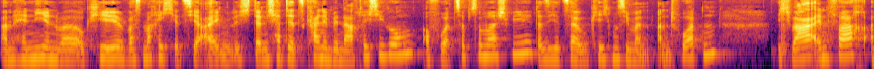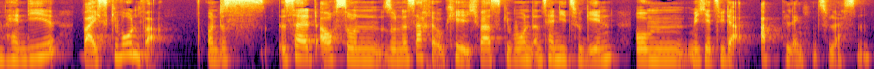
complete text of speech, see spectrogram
am Handy und war, okay, was mache ich jetzt hier eigentlich? Denn ich hatte jetzt keine Benachrichtigung auf WhatsApp zum Beispiel, dass ich jetzt sage, okay, ich muss jemandem antworten. Ich war einfach am Handy, weil ich es gewohnt war. Und das ist halt auch so, ein, so eine Sache. Okay, ich war es gewohnt, ans Handy zu gehen, um mich jetzt wieder ablenken zu lassen.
